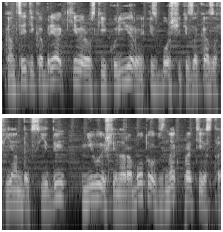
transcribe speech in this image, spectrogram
В конце декабря кемеровские курьеры и сборщики заказов Яндекс Еды не вышли на работу в знак протеста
